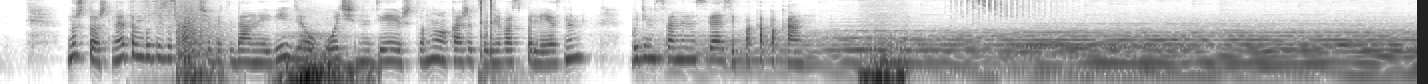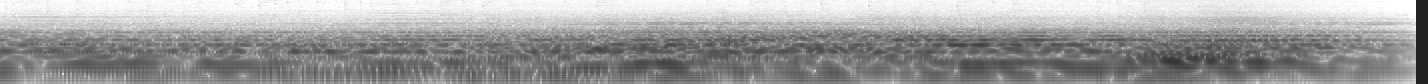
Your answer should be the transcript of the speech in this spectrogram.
Ну что ж, на этом буду заканчивать данное видео. Очень надеюсь, что оно окажется для вас полезным. Будем с вами на связи. Пока-пока.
